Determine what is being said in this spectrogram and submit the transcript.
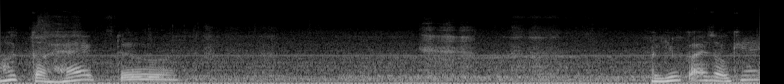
What the heck, dude? Are you guys okay?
